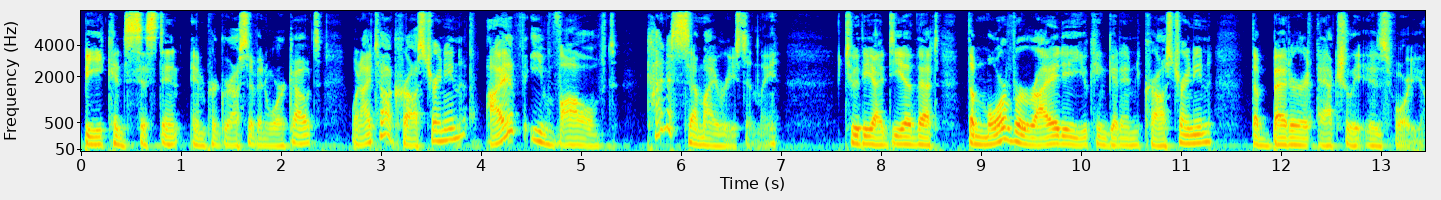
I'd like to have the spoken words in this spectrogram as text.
be consistent and progressive in workouts. When I talk cross training, I have evolved kind of semi recently to the idea that the more variety you can get in cross training, the better it actually is for you.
